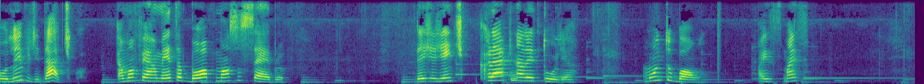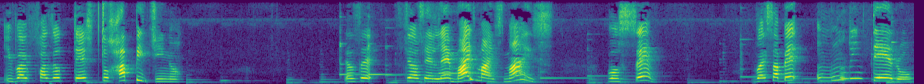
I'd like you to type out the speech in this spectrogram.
O livro didático é uma ferramenta boa para o nosso cérebro. Deixa a gente craque na leitura. Muito bom. Mas, mas. E vai fazer o texto rapidinho. Você, se você ler mais, mais, mais, você vai saber o mundo inteiro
